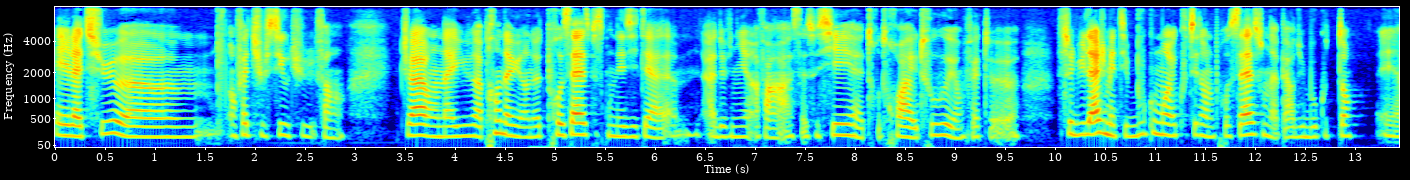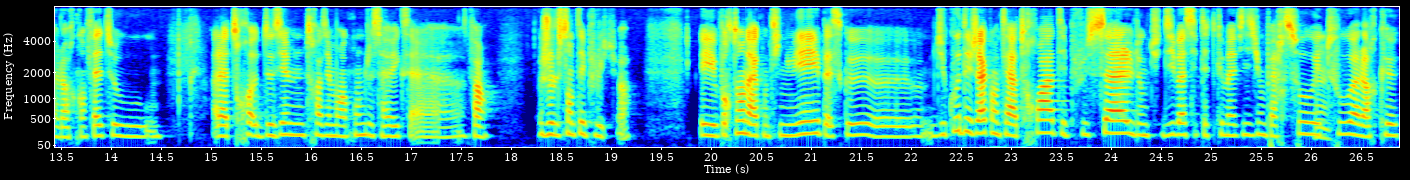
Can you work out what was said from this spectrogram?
Et là-dessus, en fait, tu le sais où tu, enfin tu vois, on a eu, après, on a eu un autre process parce qu'on hésitait à, devenir, enfin, à s'associer, à être trois et tout. Et en fait, euh, celui-là, je m'étais beaucoup moins écoutée dans le process. On a perdu beaucoup de temps. Et alors qu'en fait, où, à la deuxième, troisième rencontre, je savais que ça. Enfin, je le sentais plus, tu vois. Et pourtant, on a continué parce que, euh, du coup, déjà, quand t'es à trois, t'es plus seul. Donc, tu te dis, bah, c'est peut-être que ma vision perso et mm. tout. Alors que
